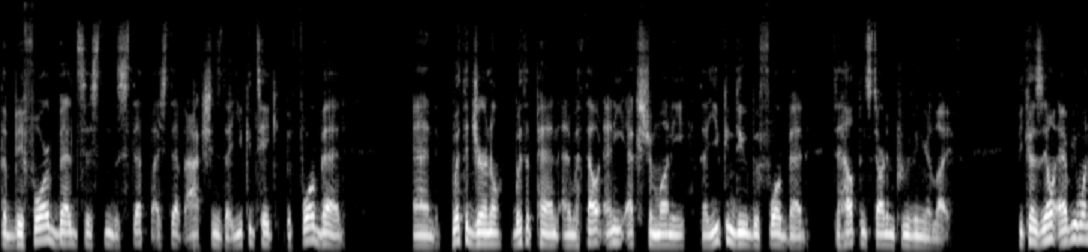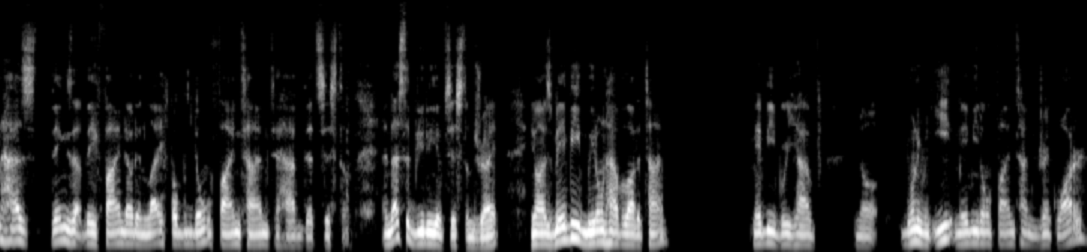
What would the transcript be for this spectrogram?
the before bed system, the step by step actions that you can take before bed and with a journal, with a pen, and without any extra money that you can do before bed to help and start improving your life. Because you know everyone has things that they find out in life, but we don't find time to have that system. And that's the beauty of systems, right? You know, as maybe we don't have a lot of time. Maybe we have, you know, you don't even eat, maybe you don't find time to drink water.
